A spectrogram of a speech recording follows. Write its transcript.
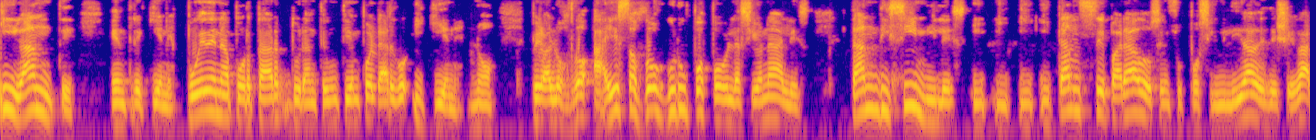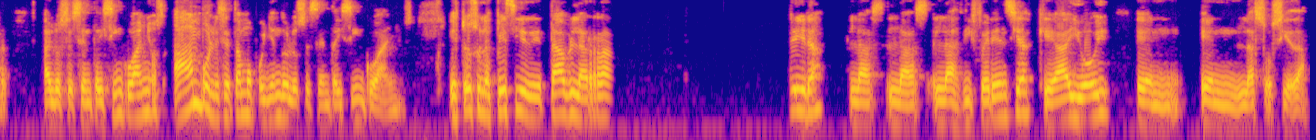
gigante entre quienes pueden aportar durante un tiempo largo y quienes no. Pero a, los a esos dos grupos poblacionales tan disímiles y, y, tan separados en sus posibilidades de llegar a los 65 años, a ambos les estamos poniendo los 65 años. Esto es una especie de tabla rasa las, las, las diferencias que hay hoy en, en la sociedad.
